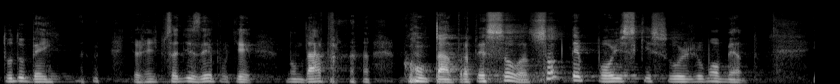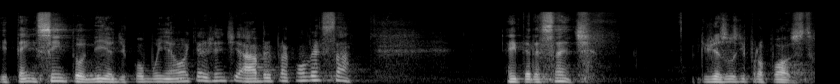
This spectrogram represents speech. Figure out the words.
tudo bem. Que a gente precisa dizer porque não dá para contar para a pessoa, só depois que surge o momento. E tem sintonia de comunhão é que a gente abre para conversar. É interessante que Jesus, de propósito,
